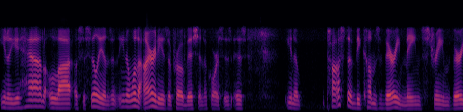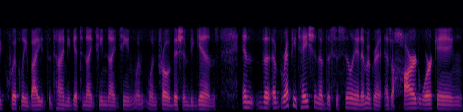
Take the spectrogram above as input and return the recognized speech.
you know you had a lot of Sicilians and you know one of the ironies of prohibition of course is is you know pasta becomes very mainstream very quickly by the time you get to 1919 when when prohibition begins and the uh, reputation of the Sicilian immigrant as a hard-working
